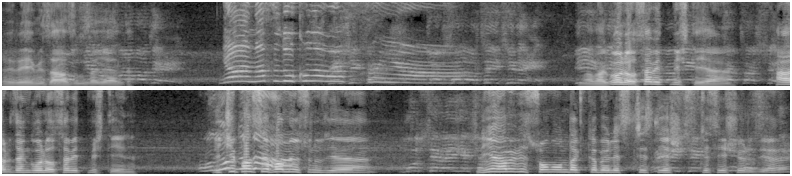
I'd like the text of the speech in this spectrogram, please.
Yüreğimiz ağzımıza geldi. Ya nasıl dokunamazsın ya? 96-2'de. Valla gol olsa bitmişti ya. Harbiden gol olsa bitmişti yeni. Olurdu İki pas da. yapamıyorsunuz ya. Niye abi biz son 10 dakika böyle stresli yaş stresi yaşıyoruz ya?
